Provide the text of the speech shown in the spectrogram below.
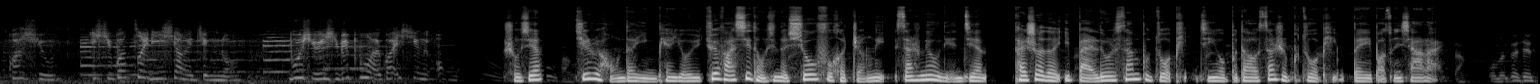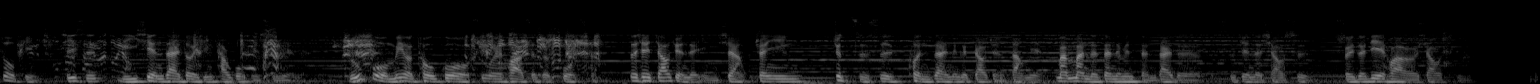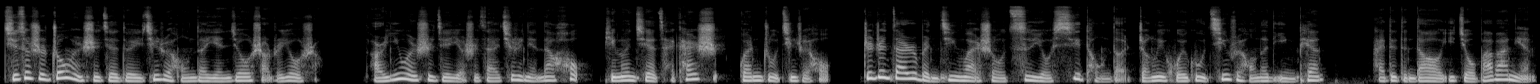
我想，伊是我最理想的前路。首先，金瑞红的影片由于缺乏系统性的修复和整理，三十六年间拍摄的一百六十三部作品，仅有不到三十部作品被保存下来。我们这些作品其实离现在都已经超过五十年了。如果没有透过数位化这个过程，这些胶卷的影像、声音就只是困在那个胶卷上面，慢慢的在那边等待的时间的消逝，随着劣化而消失。其次是中文世界对清水红的研究少之又少，而英文世界也是在七十年代后，评论界才开始关注清水红。真正在日本境外首次有系统的整理回顾清水红的影片，还得等到一九八八年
